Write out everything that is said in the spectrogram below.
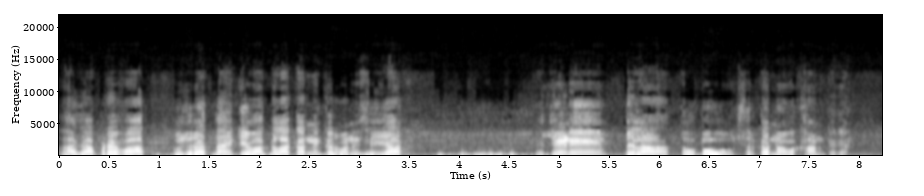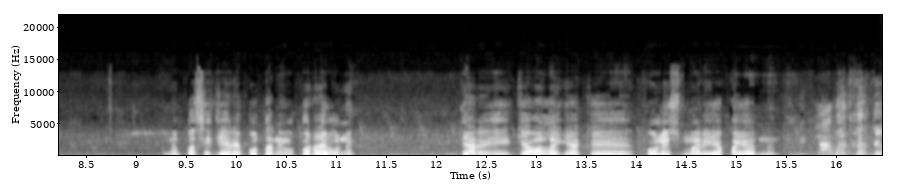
આજ આપણે વાત ગુજરાતના એક એવા કલાકારની કરવાની છે યાર કે જેણે પહેલાં તો બહુ સરકારના વખાણ કર્યા. અને પછી જ્યારે પોતાની ઉપર આવ્યું ને ત્યારે એ કહેવા લાગ્યા કે પોલીસ મારી એફઆઈઆર નથી ક્યાં વાત કરતો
